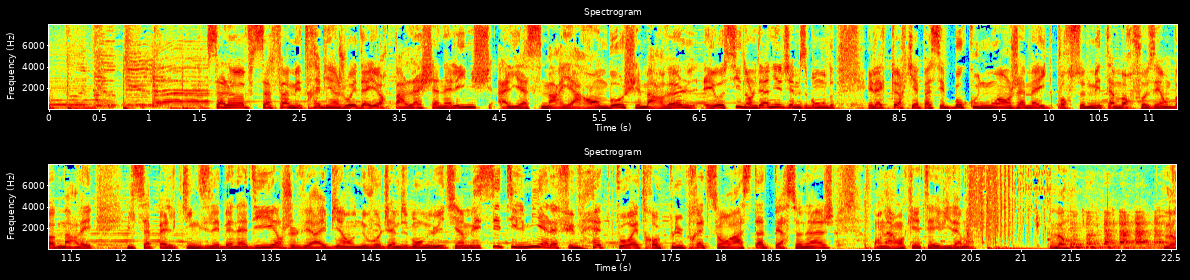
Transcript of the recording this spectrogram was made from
Sa love, sa femme est très bien jouée d'ailleurs par Lashana Lynch, alias Maria Rambo chez Marvel, et aussi dans le dernier James Bond. Et l'acteur qui a passé beaucoup de mois en Jamaïque pour se métamorphoser en Bob Marley, il s'appelle Kingsley Benadir, je le verrai bien en nouveau James Bond, lui, tiens. Mais s'est-il mis à la fumette pour être au plus près de son rasta de personnage? On a enquêté évidemment. No. No.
